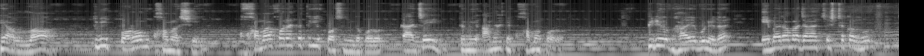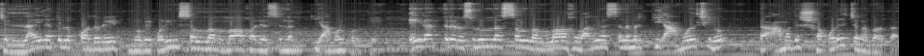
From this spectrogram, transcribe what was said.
হে আল্লাহ, তুমি পরম ক্ষমাশীল। ক্ষমা করাকে তুমি পছন্দ করো, কাজেই তুমি আমাকে ক্ষমা করো। প্রিয় ভাই বোনেরা এবার আমরা জানার চেষ্টা করব যে লাইলাতুল কদরে নবী করিম সাল্লাল্লাহু আলাইহি ওয়াসাল্লাম কি আমল করতেন। এই রাত্রে রাসূলুল্লাহ সাল্লাল্লাহু আলাইহি ওয়াসাল্লামের কি আমল ছিল তা আমাদের সকলের জানা দরকার।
